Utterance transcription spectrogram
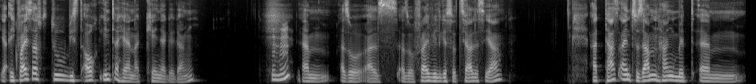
Ja, ich weiß, dass du bist auch hinterher nach Kenia gegangen. mhm. Ähm, also als also freiwilliges soziales Jahr. Hat das einen Zusammenhang mit ähm,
